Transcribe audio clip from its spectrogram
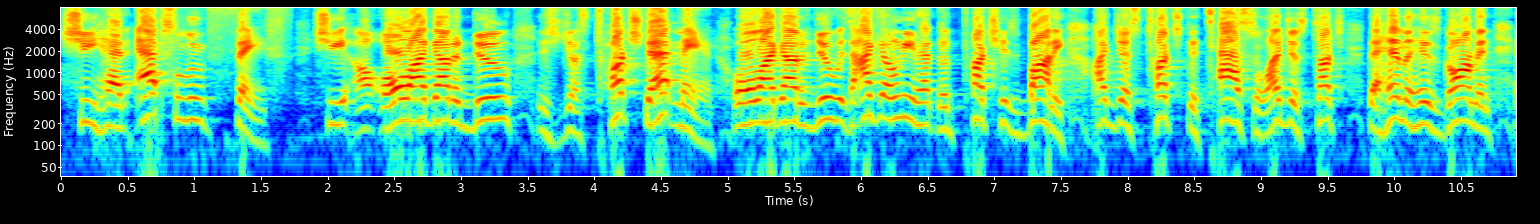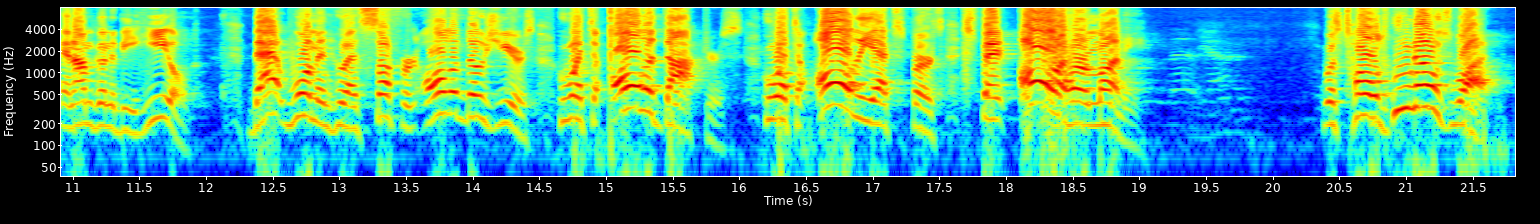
she had absolute faith she, uh, all I got to do is just touch that man. All I got to do is, I don't even have to touch his body. I just touch the tassel. I just touch the hem of his garment, and I'm going to be healed. That woman who has suffered all of those years, who went to all the doctors, who went to all the experts, spent all of her money, was told who knows what.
